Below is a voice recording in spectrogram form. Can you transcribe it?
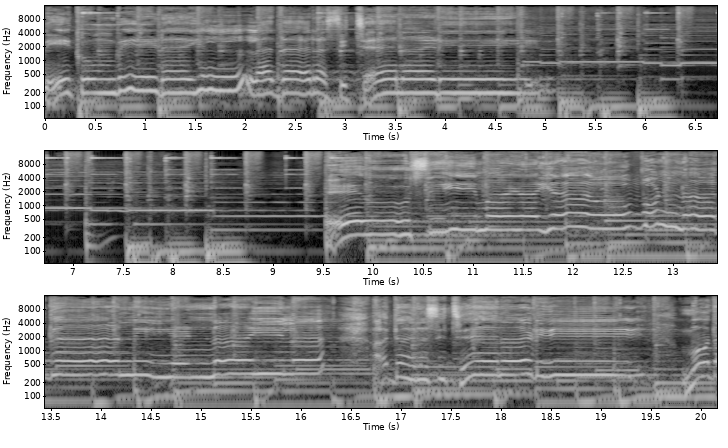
நீ கும்பிடையில் அத ரசிச்ச நடி ஏ ஊசி மழைய ஒவ்வொன்னாக நீ எண்ணாயில அத ரசிச்சேனடி மொத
